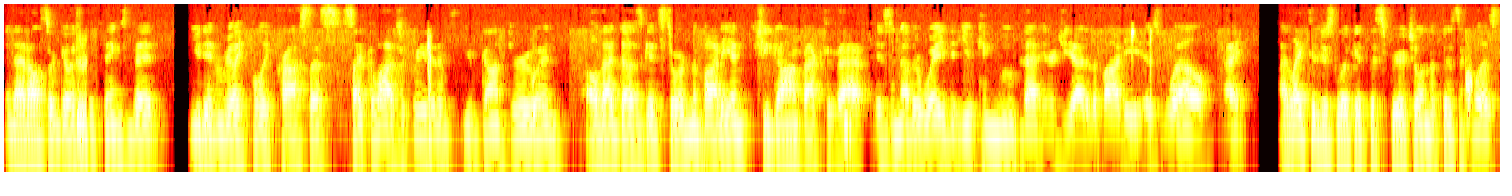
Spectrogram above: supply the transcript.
and that also goes mm. for things that you didn't really fully process psychologically that you've gone through and all that does get stored in the body. And qigong back to that is another way that you can move that energy out of the body as well. I i like to just look at the spiritual and the physical as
